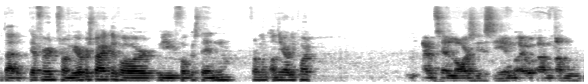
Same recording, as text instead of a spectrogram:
was that different from your perspective, or were you focused in from on the early part? I would say largely the same. I, am I'm, I'm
